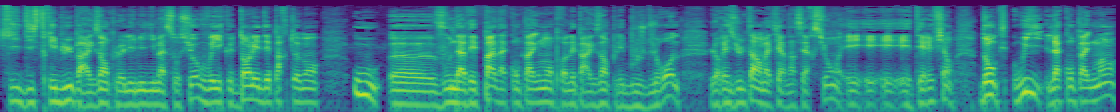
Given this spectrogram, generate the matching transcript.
qui distribuent par exemple les minima sociaux, vous voyez que dans les départements où euh, vous n'avez pas d'accompagnement, prenez par exemple les Bouches-du-Rhône, le résultat en matière d'insertion est, est- est- est terrifiant. Donc oui, l'accompagnement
